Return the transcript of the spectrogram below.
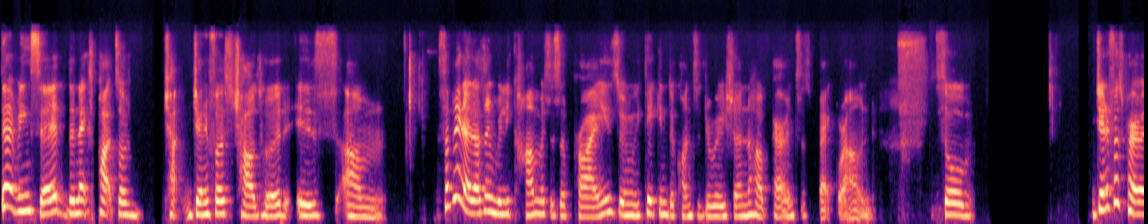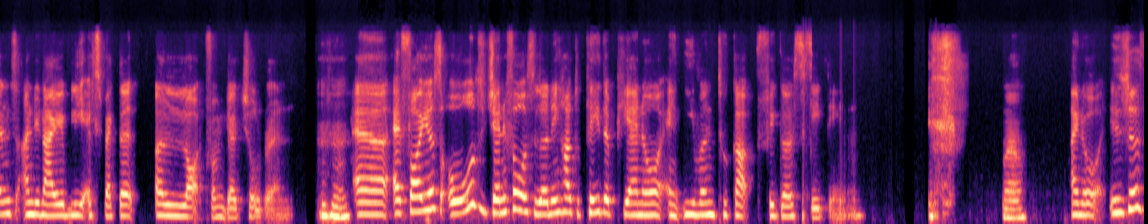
That being said, the next parts of Ch- Jennifer's childhood is um something that doesn't really come as a surprise when we take into consideration her parents' background. So, Jennifer's parents undeniably expected a lot from their children. Mhm. Uh, at four years old, Jennifer was learning how to play the piano and even took up figure skating. Wow. I know it's just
